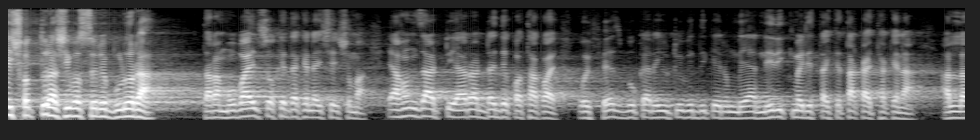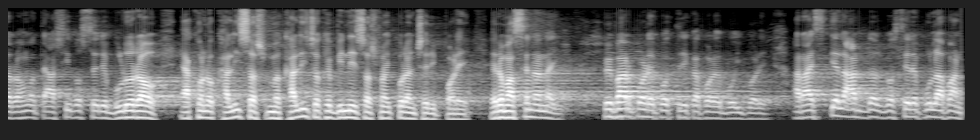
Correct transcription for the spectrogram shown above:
এই সত্তর আশি বছরের বুড়োরা তারা মোবাইল চোখে দেখে নাই সেই সময়। এখন যা টিয়ার আড্ডায় দিয়ে কথা কয়, ওই ফেসবুক আর ইউটিউবের দিকে এরকম মেয়ার নিরিক মেরি তাকে তাকায় থাকে না। আল্লাহ রহমতে আশি বছরের বুড়োরাও এখনও খালি চশমা, খালি চোখে বিনি চশমায় কোরআন শরীফ পড়ে। এরম আছে না নাই? পেপার পড়ে, পত্রিকা পড়ে, বই পড়ে। আর আজকাল আট, দশ বছরে পোলা পান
